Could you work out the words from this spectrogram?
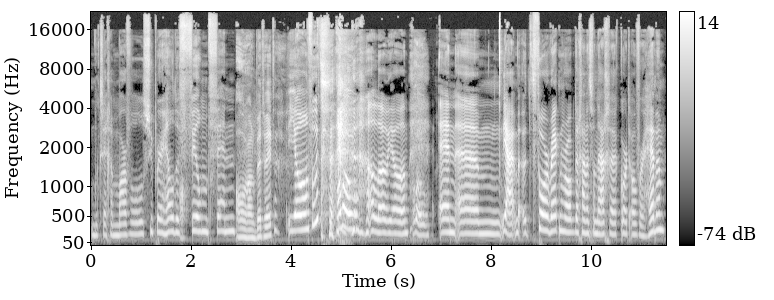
moet ik zeggen, Marvel superhelden oh. film fan. Allround bedweter? Johan Voet. Hallo. Hallo Johan. Hallo. En um, ja, Thor Ragnarok, daar gaan we het vandaag uh, kort over hebben.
